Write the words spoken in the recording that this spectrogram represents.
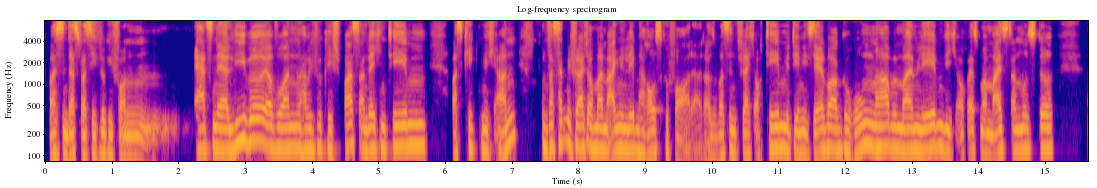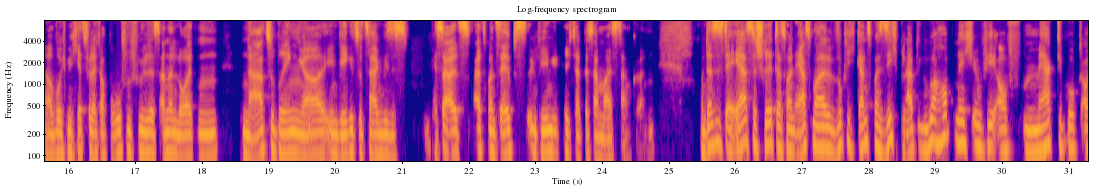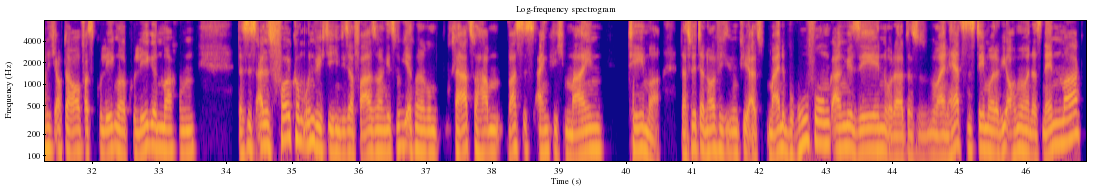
Was ist denn das, was ich wirklich von herznäher Liebe, ja, woran habe ich wirklich Spaß, an welchen Themen, was kickt mich an und was hat mich vielleicht auch in meinem eigenen Leben herausgefordert. Also was sind vielleicht auch Themen, mit denen ich selber gerungen habe in meinem Leben, die ich auch erstmal meistern musste, ja, wo ich mich jetzt vielleicht auch berufen fühle, es anderen Leuten nahe zu bringen, ja, ihnen Wege zu zeigen, wie sie es besser als, als man selbst irgendwie hingekriegt hat, besser meistern können. Und das ist der erste Schritt, dass man erstmal wirklich ganz bei sich bleibt, überhaupt nicht irgendwie auf Märkte guckt, auch nicht auch darauf, was Kollegen oder Kolleginnen machen. Das ist alles vollkommen unwichtig in dieser Phase, sondern geht es wirklich erstmal darum, klar zu haben, was ist eigentlich mein Thema. Das wird dann häufig irgendwie als meine Berufung angesehen oder das ist mein Herzensthema oder wie auch immer man das nennen mag.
